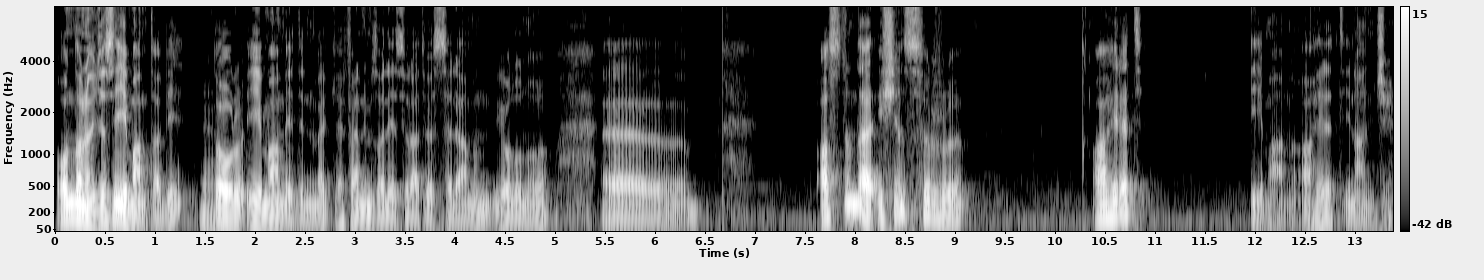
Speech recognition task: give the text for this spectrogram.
Ondan öncesi iman tabii. Doğru iman edinmek. Efendimiz Aleyhisselatü Vesselam'ın yolunu. e, aslında işin sırrı ahiret imanı, ahiret inancı.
